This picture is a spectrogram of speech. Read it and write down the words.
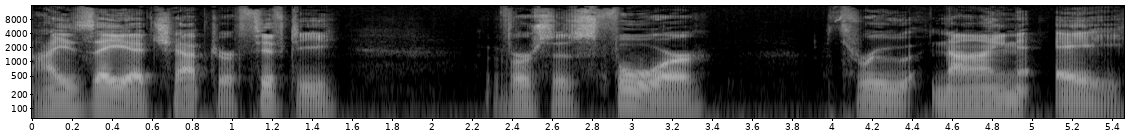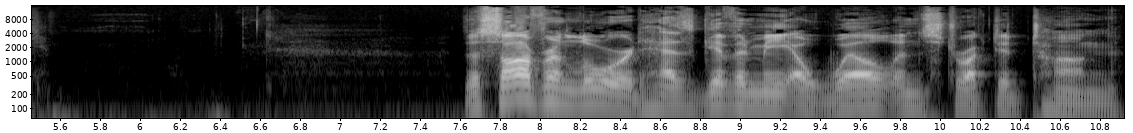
Isaiah chapter 50, verses 4 through 9a. The sovereign Lord has given me a well instructed tongue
